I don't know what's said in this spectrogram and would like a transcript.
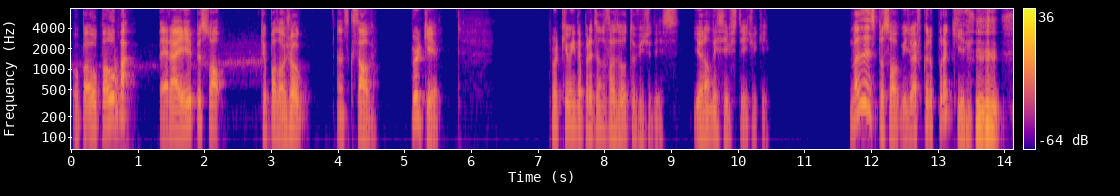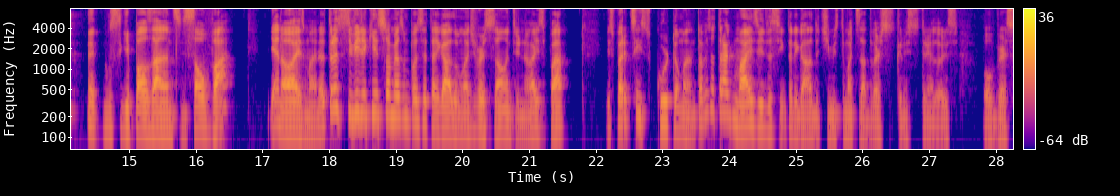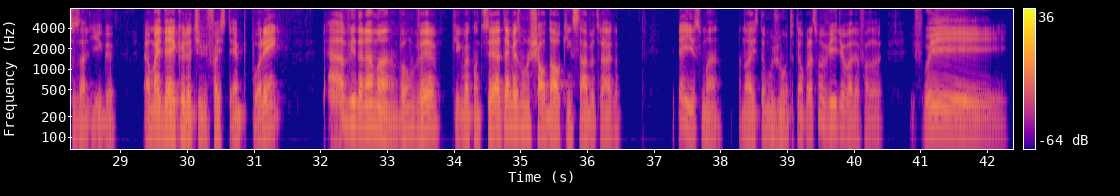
Opa, opa, opa. Pera aí, pessoal. Deixa eu pausar o jogo antes que salve. Por quê? Porque eu ainda pretendo fazer outro vídeo desse. E eu não dei save state aqui. Mas é isso, pessoal. O vídeo vai ficando por aqui. Consegui pausar antes de salvar. E é nóis, mano. Eu trouxe esse vídeo aqui só mesmo pra você, tá ligado? Uma diversão entre nós, pá. Espero que vocês curtam, mano. Talvez eu traga mais vídeos assim, tá ligado? Time estigmatizado versus grandes treinadores. Ou versus a liga. É uma ideia que eu já tive faz tempo, porém... É a vida, né, mano? Vamos ver o que vai acontecer. Até mesmo no Showdown, quem sabe eu trago. E é isso, mano. É nóis, tamo junto. Até o próximo vídeo. Valeu, falou. E fui!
